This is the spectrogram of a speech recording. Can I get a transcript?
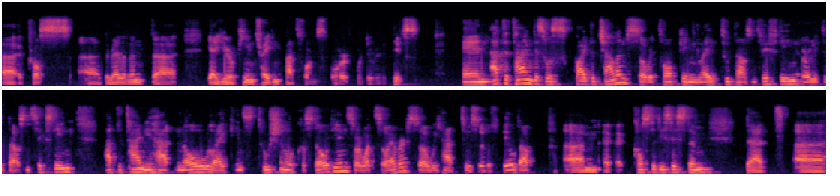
uh, across uh, the relevant uh, yeah, European trading platforms for, for derivatives. And at the time, this was quite a challenge. So we're talking late 2015, early 2016. At the time, you had no like institutional custodians or whatsoever. So we had to sort of build up um, a, a custody system that uh,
